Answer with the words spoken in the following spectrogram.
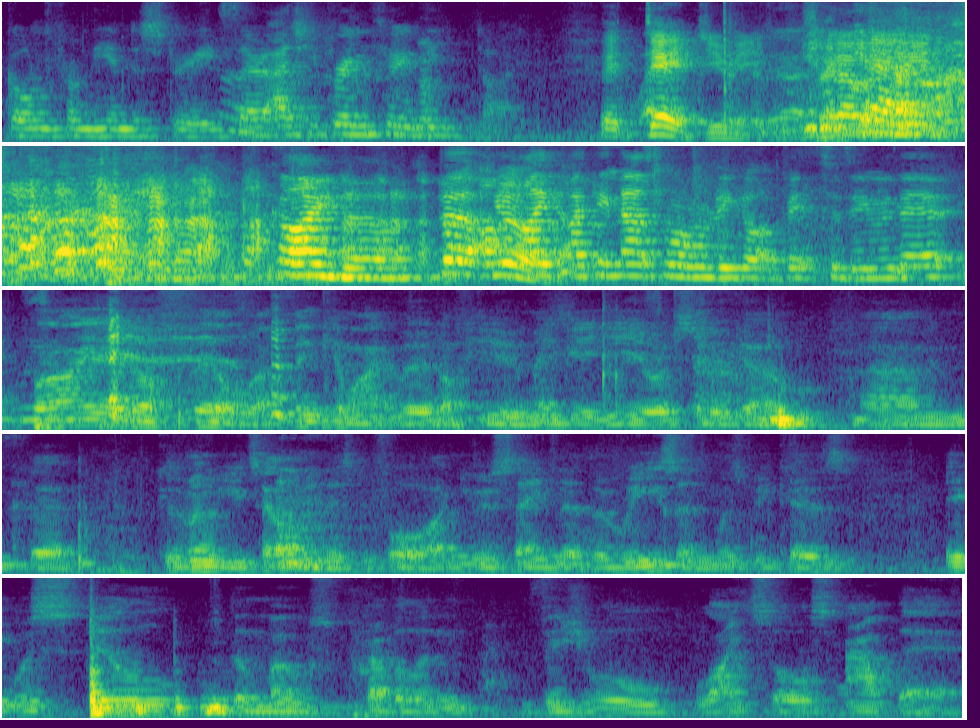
gone from the industry. So as you bring through the They're dead, you mean? yeah, kind of. But I, I think that's probably got a bit to do with it. What I heard off Phil, I think I might have heard off you, maybe a year or so ago, um, that, because remember you telling me this before, and you were saying that the reason was because it was still the most prevalent visual light source out there,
